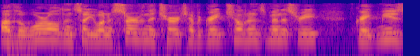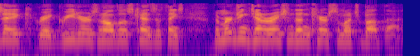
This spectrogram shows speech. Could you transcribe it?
of the world, and so you want to serve in the church, have a great children's ministry, great music, great greeters, and all those kinds of things. The emerging generation doesn't care so much about that.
